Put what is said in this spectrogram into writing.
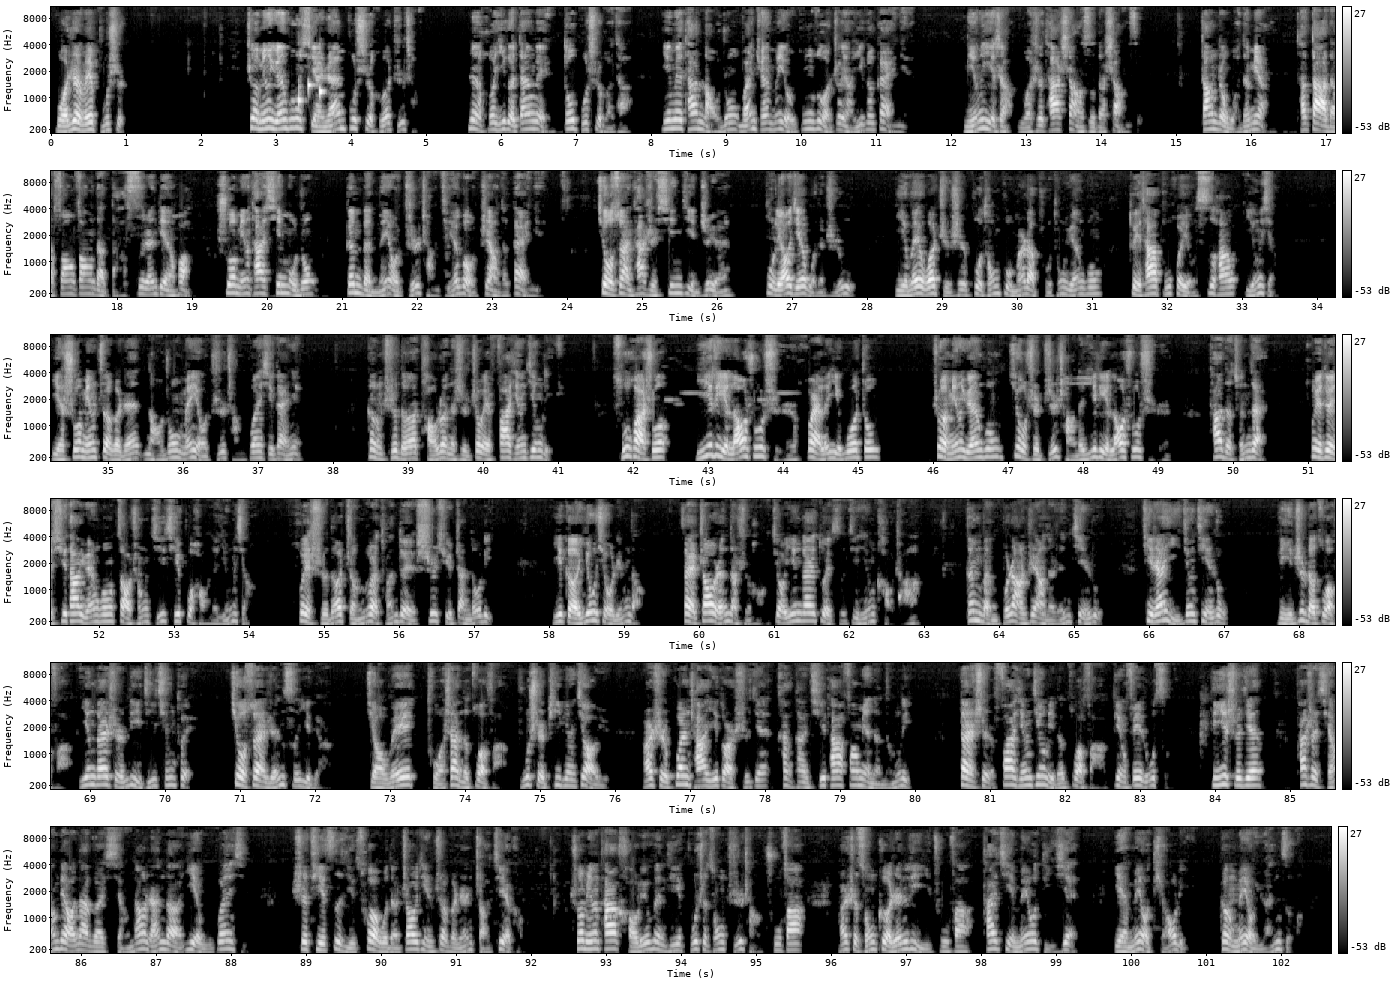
我认为不是。这名员工显然不适合职场，任何一个单位都不适合他，因为他脑中完全没有工作这样一个概念。名义上我是他上司的上司，当着我的面，他大大方方的打私人电话，说明他心目中根本没有职场结构这样的概念。就算他是新进职员，不了解我的职务，以为我只是不同部门的普通员工。对他不会有丝毫影响，也说明这个人脑中没有职场关系概念。更值得讨论的是这位发行经理。俗话说：“一粒老鼠屎坏了一锅粥。”这名员工就是职场的一粒老鼠屎，他的存在会对其他员工造成极其不好的影响，会使得整个团队失去战斗力。一个优秀领导。在招人的时候就应该对此进行考察，根本不让这样的人进入。既然已经进入，理智的做法应该是立即清退。就算仁慈一点，较为妥善的做法不是批评教育，而是观察一段时间，看看其他方面的能力。但是发行经理的做法并非如此。第一时间，他是强调那个想当然的业务关系。是替自己错误的招进这个人找借口，说明他考虑问题不是从职场出发，而是从个人利益出发。他既没有底线，也没有条理，更没有原则。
